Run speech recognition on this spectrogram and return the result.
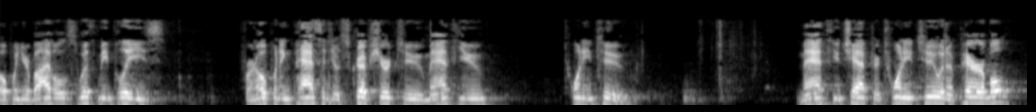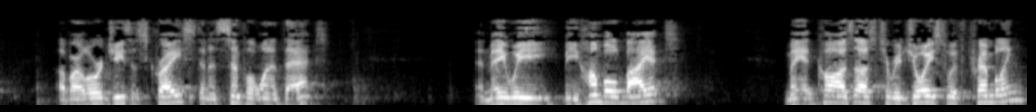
Open your Bibles with me, please, for an opening passage of Scripture to Matthew 22. Matthew chapter 22 in a parable of our Lord Jesus Christ and a simple one at that. And may we be humbled by it. May it cause us to rejoice with trembling.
